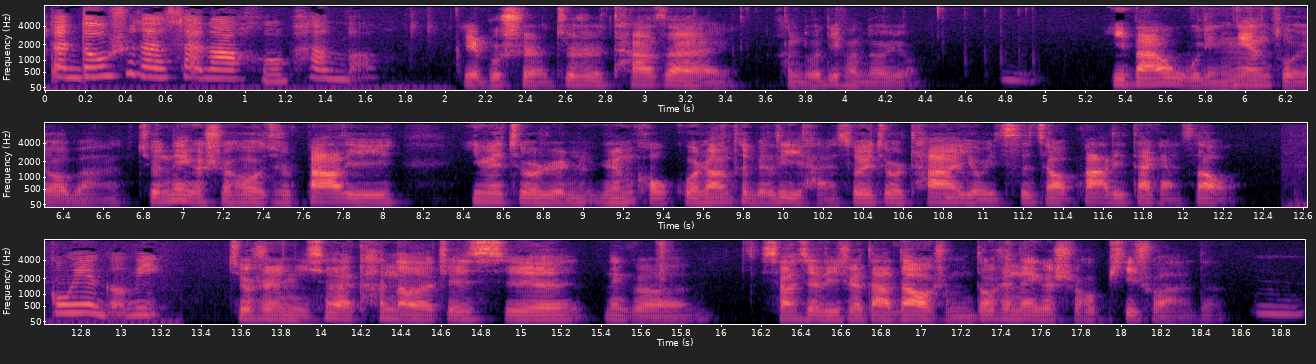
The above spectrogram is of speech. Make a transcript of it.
但都是在塞纳河畔吧？也不是，就是它在很多地方都有。一八五零年左右吧，就那个时候就是巴黎。因为就是人人口扩张特别厉害，所以就是它有一次叫巴黎大改造，工业革命，就是你现在看到的这些那个香榭丽舍大道什么，都是那个时候辟出来的，嗯，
